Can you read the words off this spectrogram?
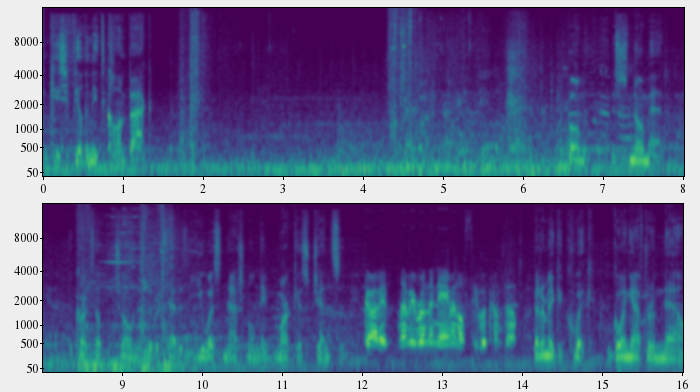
In case you feel the need to call him back. Bowman, this is Nomad. Cartel patron in Libertad is a U.S. national named Marcus Jensen. Got it. Let me run the name and I'll see what comes up. Better make it quick. We're going after him now.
